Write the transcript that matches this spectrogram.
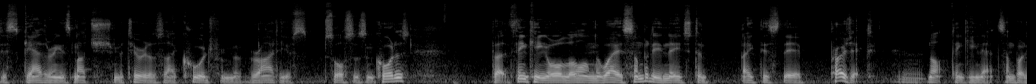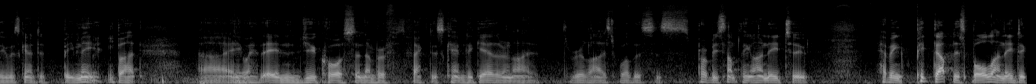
just gathering as much material as I could from a variety of sources and quarters, but thinking all along the way, somebody needs to make this their project, mm. not thinking that somebody was going to be me. but uh, anyway, in due course, a number of factors came together, and I realized, well, this is probably something I need to, having picked up this ball, I need to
